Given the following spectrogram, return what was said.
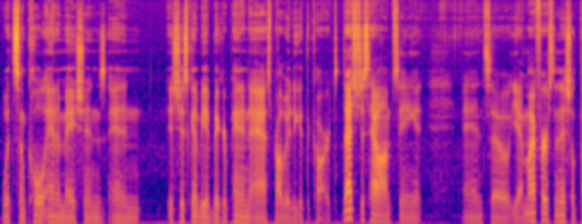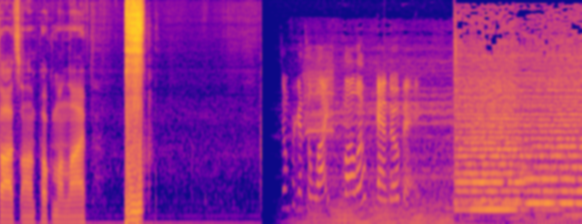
with some cool animations, and it's just going to be a bigger pain in the ass probably to get the cards. That's just how I'm seeing it. And so, yeah, my first initial thoughts on Pokemon Live. Don't forget to like, follow, and obey. Thank you.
